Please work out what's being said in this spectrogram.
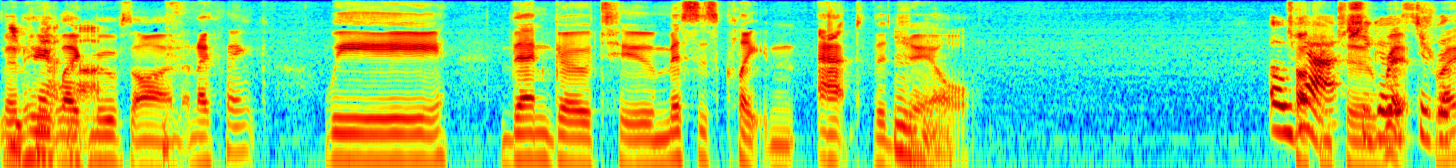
And You he like not. moves on, and I think we then go to Mrs. Clayton at the Mm-hmm. jail. Oh yeah, to she goes Rich, to right?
